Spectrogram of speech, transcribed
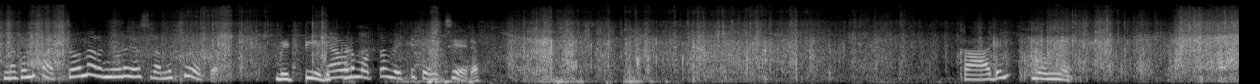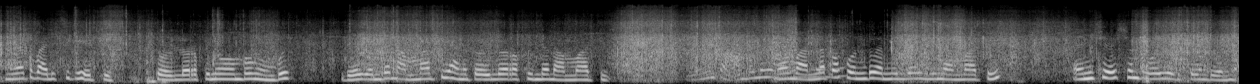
എന്നെ കൊണ്ട് പറ്റുമെന്ന് അറിഞ്ഞൂടെ ഞാൻ ശ്രമിച്ചു നോക്കാം. വെട്ടി ഞാൻ അവിടെ മൊത്തം വെട്ടി തെളിച്ചു തരാം. കാടും ഞൊങ്ങും. ഇതിനകത്ത് വലിച്ചു കയറ്റി. തൊഴിലുറപ്പിന് പോകുമ്പോൾ മുമ്പ് ഇതേ എന്റെ നമ്മാട്ടിയാണ് തൊഴിലുറപ്പിന്റെ നമ്മാട്ടി. ഞാൻ വന്നപ്പോൾ കൊണ്ടുവന്നില്ല ഈ നമ്മാട്ടി? അതിന് ശേഷം പോയി എടുത്തുകൊണ്ട് വന്നു.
